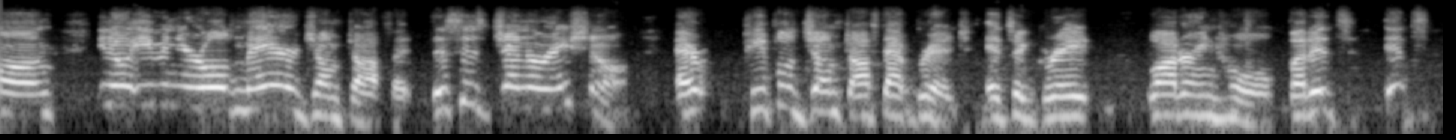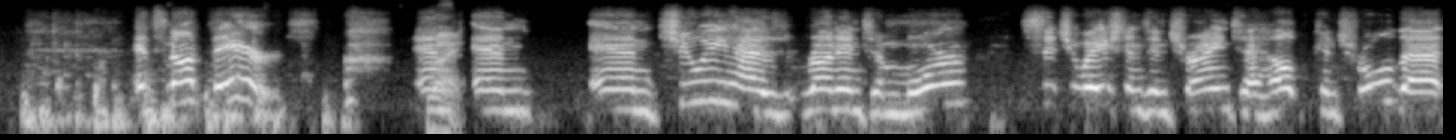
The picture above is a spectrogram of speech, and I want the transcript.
long. You know, even your old mayor jumped off it. This is generational. People jumped off that bridge. It's a great watering hole, but it's it's it's not theirs. And right. and and Chewy has run into more situations in trying to help control that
